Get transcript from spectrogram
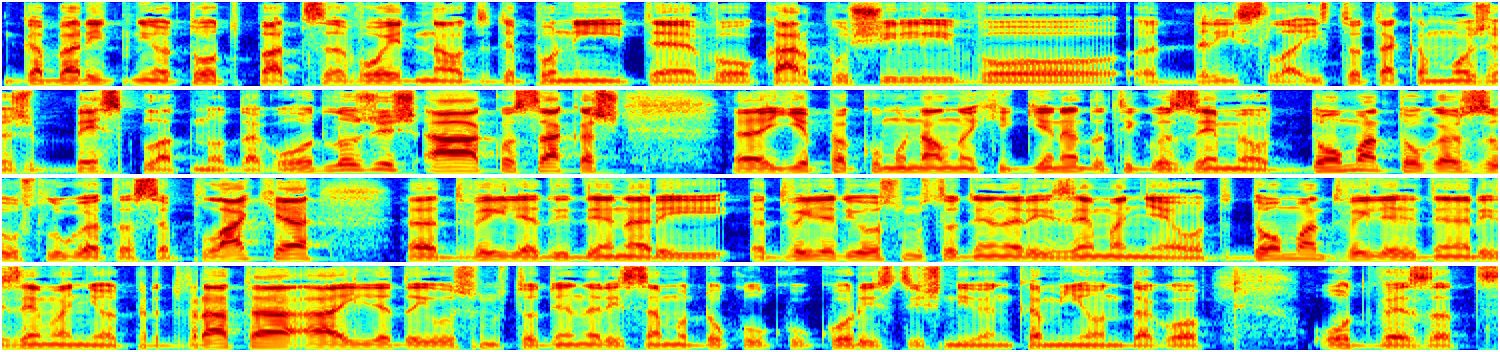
габаритниот отпад во една од депониите во Карпуш или во Дрисла, исто така можеш бесплатно да го одложиш, а ако сакаш ЈП комунална хигиена да ти го земе од дома, тогаш за услугата се плаќа. 2000 денари, 2800 денари земање од дома, 2000 денари земање од пред врата, а 1800 денари само доколку користиш нивен камион да го одвезат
